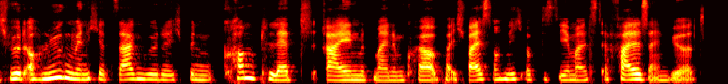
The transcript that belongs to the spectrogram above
ich würde auch lügen, wenn ich jetzt sagen würde, ich bin komplett rein mit meinem Körper. Ich weiß noch nicht, ob das jemals der Fall sein wird.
